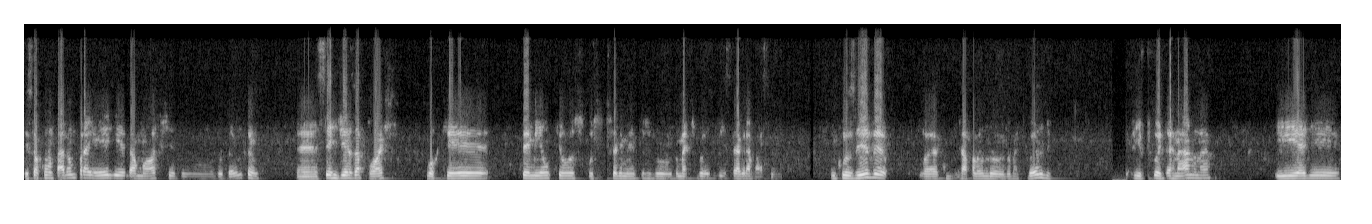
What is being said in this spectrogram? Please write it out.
E só contaram para ele da morte do, do Duncan é, seis dias após, porque temiam que os, os ferimentos do, do Matt Busby se agravassem. Inclusive, é, já falando do, do Matt Busby, ele ficou internado, né? E ele,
